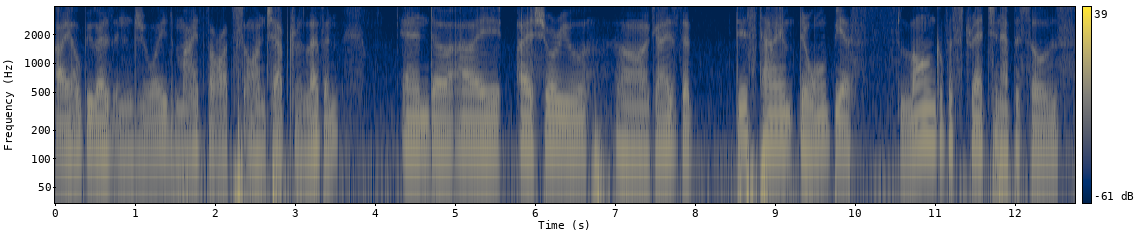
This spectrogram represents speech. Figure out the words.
I hope you guys enjoyed my thoughts on chapter 11. And uh, I I assure you uh, guys that this time there won't be as long of a stretch in episodes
